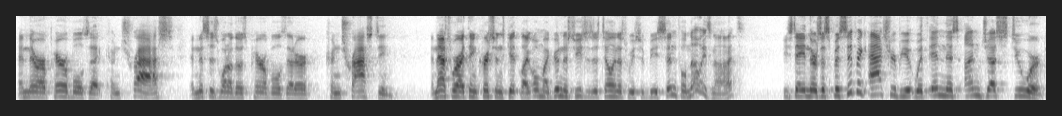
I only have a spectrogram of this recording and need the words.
and there are parables that contrast. And this is one of those parables that are contrasting. And that's where I think Christians get like, oh my goodness, Jesus is telling us we should be sinful. No, he's not. He's saying there's a specific attribute within this unjust steward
